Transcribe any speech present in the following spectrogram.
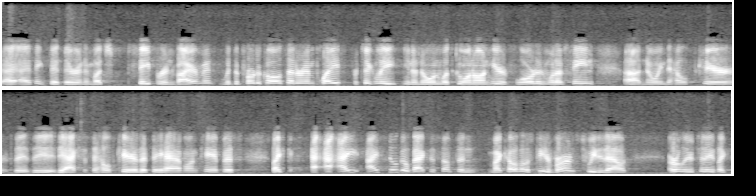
I, I think that they're in a much safer environment with the protocols that are in place, particularly you know knowing what's going on here in Florida and what I've seen, uh, knowing the health care, the, the the access to health care that they have on campus. Like I, I I still go back to something my co-host Peter Burns tweeted out earlier today. It's like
